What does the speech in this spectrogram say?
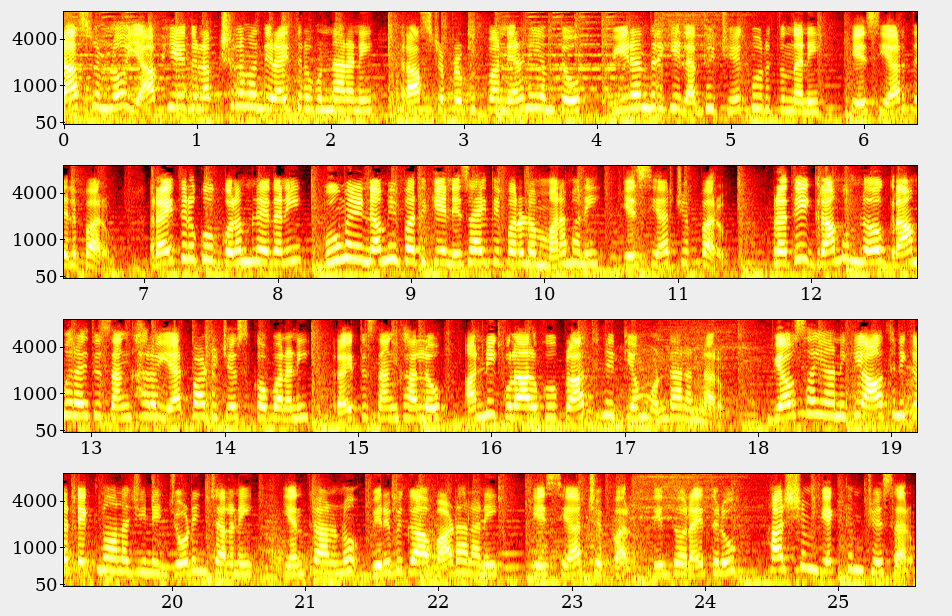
రాష్ట్రంలో యాభై ఐదు లక్షల మంది రైతులు ఉన్నారని రాష్ట్ర ప్రభుత్వ నిర్ణయంతో వీరందరికీ లబ్ధి చేకూరుతుందని కేసీఆర్ తెలిపారు. రైతులకు కులం లేదని భూమిని నమ్మి బతికే నిజాయితీ పరడం మనమని కేసీఆర్ చెప్పారు. ప్రతి గ్రామంలో గ్రామ రైతు సంఘాలు ఏర్పాటు చేసుకోవాలని రైతు సంఘాల్లో అన్ని కులాలకు ప్రాతినిధ్యం ఉండాలన్నారు. వ్యవసాయానికి ఆధునిక టెక్నాలజీని జోడించాలని యంత్రాలను విరివిగా వాడాలని కేసీఆర్ చెప్పారు. దీంతో రైతులు హర్షం వ్యక్తం చేశారు.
